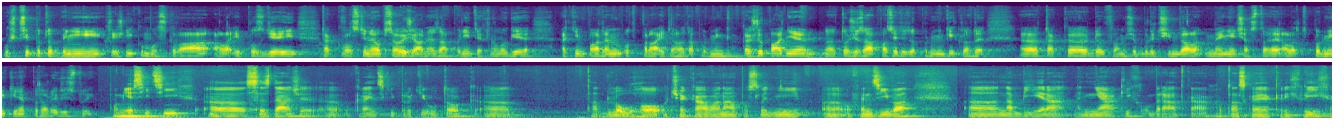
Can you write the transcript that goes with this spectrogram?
už při potopení křižníku Moskva, ale i později, tak vlastně neobsahuje žádné západní technologie a tím pádem odpadá i tahle ta podmínka. Každopádně to, že zápas si tyto podmínky klade, tak doufám, že bude čím dál méně časté, ale ty podmínky nepořád existují. Po měsících se zdá, že ukrajinský protiútok ta dlouho očekávaná poslední eh, ofenzíva eh, nabírá na nějakých obrátkách, otázka je jak rychlých,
